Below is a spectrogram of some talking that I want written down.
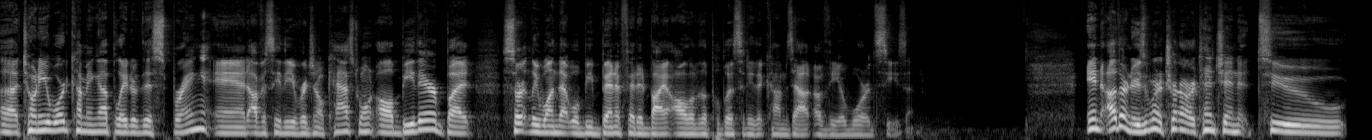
Uh, Tony Award coming up later this spring, and obviously the original cast won't all be there, but certainly one that will be benefited by all of the publicity that comes out of the award season. In other news, we're going to turn our attention to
